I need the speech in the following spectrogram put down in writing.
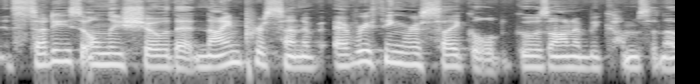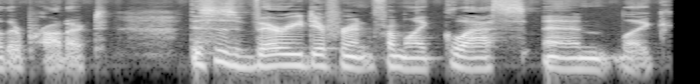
And studies only show that 9% of everything recycled goes on and becomes another product. This is very different from like glass and like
